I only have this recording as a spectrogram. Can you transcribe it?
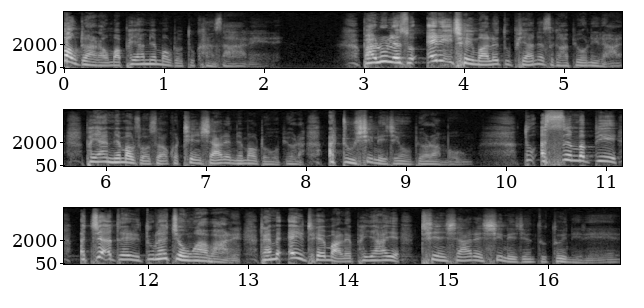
ကောက်တာတော့မှဖခင်မျက်မှောက်တော့သူခံစားရတယ်ဘာလို့လဲဆိုအဲ့ဒီအချိန်မှာလဲသူဖះနဲ့စကားပြောနေတာဖះမျက်မှောက်တော်ဆိုတာကထင်ရှားတဲ့မျက်မှောက်တော်ကိုပြောတာအတူရှိနေခြင်းကိုပြောတာမဟုတ်ဘူး तू အစင်မပြေအကြက်အတဲတွေ तू လည်းကြုံရပါတယ်ဒါပေမဲ့အဲ့ဒီထဲမှာလဲဖះရဲ့ထင်ရှားတဲ့ရှိနေခြင်း तू တွေ့နေတယ်တဲ့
